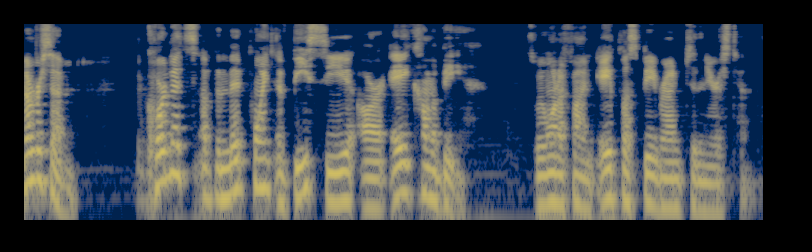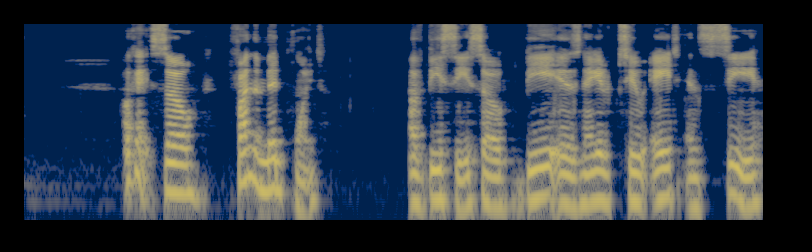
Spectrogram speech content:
Number 7. The coordinates of the midpoint of BC are a comma b. So we want to find a plus b rounded to the nearest tenth. Okay, so find the midpoint of BC. So B is negative 2, 8, and C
